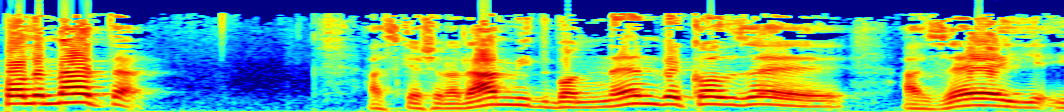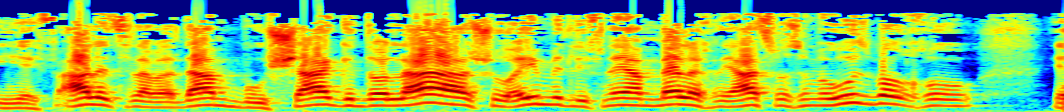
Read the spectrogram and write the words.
פה למטה. אז כשאדם מתבונן בכל זה, אז זה יפעל אצל האדם בושה גדולה שהוא עמד לפני המלך, נעצמוס ומאוס ברוך הוא, yeah?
